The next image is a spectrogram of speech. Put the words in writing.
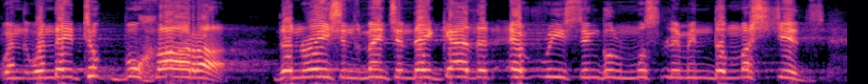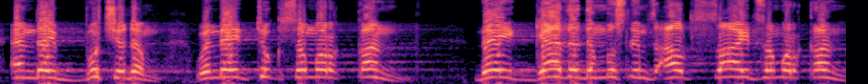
when, when they took Bukhara, the narrations mention they gathered every single Muslim in the masjids and they butchered them. When they took Samarkand, they gathered the Muslims outside Samarkand.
